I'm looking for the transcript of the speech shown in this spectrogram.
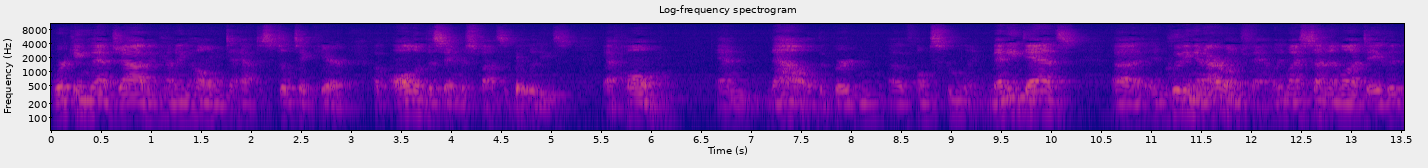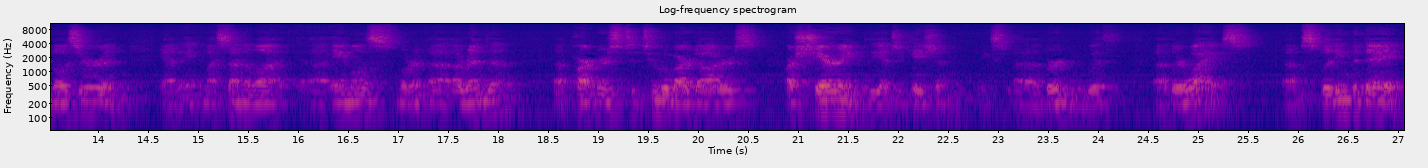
working that job and coming home to have to still take care of all of the same responsibilities at home and now the burden of homeschooling. Many dads, uh, including in our own family, my son-in-law David Moser and, and my son-in-law uh, Amos uh, Arenda, uh, partners to two of our daughters, are sharing the education uh, burden with uh, their wives, um, splitting the day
